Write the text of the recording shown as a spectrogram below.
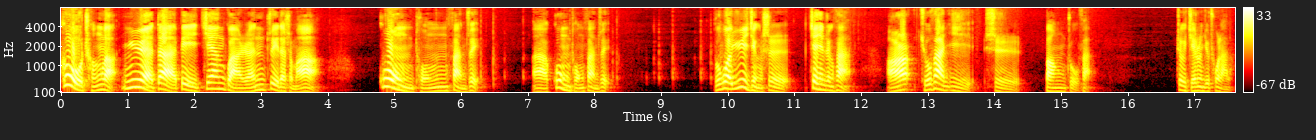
构成了虐待被监管人罪的什么共同犯罪啊？共同犯罪。不过狱警是间接正犯，而囚犯乙是帮助犯，这个结论就出来了。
